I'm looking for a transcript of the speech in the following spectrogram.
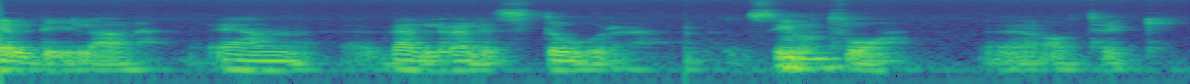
elbilar en väldigt, väldigt stor CO2-avtryck.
